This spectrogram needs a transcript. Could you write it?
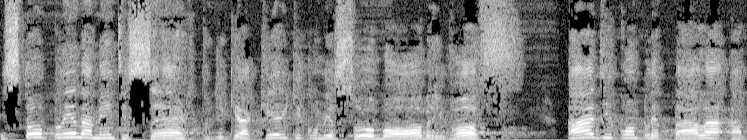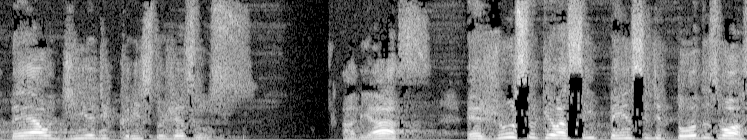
Estou plenamente certo de que aquele que começou boa obra em vós, há de completá-la até ao dia de Cristo Jesus. Aliás, é justo que eu assim pense de todos vós,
